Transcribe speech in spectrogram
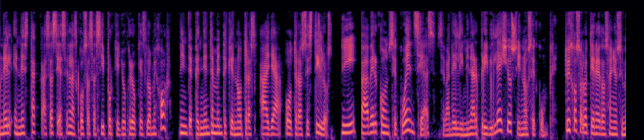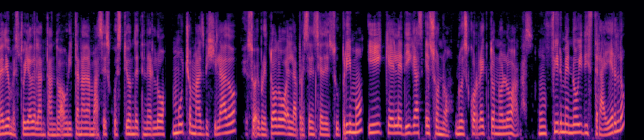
con él. En esta casa se hacen las cosas así porque yo creo que es lo mejor, independientemente que en otras haya otros estilos. Y va a haber consecuencias, se van a eliminar privilegios si no se cumplen. Tu hijo solo tiene dos años y medio, me estoy adelantando. Ahorita nada más es cuestión de tenerlo mucho más vigilado, sobre todo en la presencia de su primo, y que le digas eso no, no es correcto, no lo hagas. Un firme no y distraerlo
